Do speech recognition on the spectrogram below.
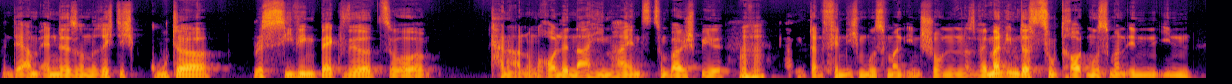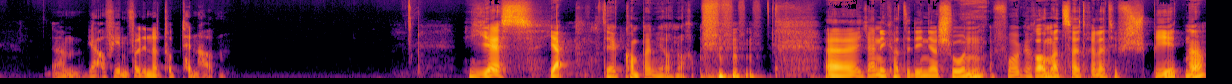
wenn der am Ende so ein richtig guter Receiving Back wird, so keine Ahnung, Rolle Nahim Heinz zum Beispiel, mhm. ähm, dann finde ich, muss man ihn schon, also wenn man ihm das zutraut, muss man in, ihn ähm, ja auf jeden Fall in der Top 10 haben. Yes, ja, der kommt bei mir auch noch. äh, Yannick hatte den ja schon vor geraumer Zeit relativ spät, ne?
